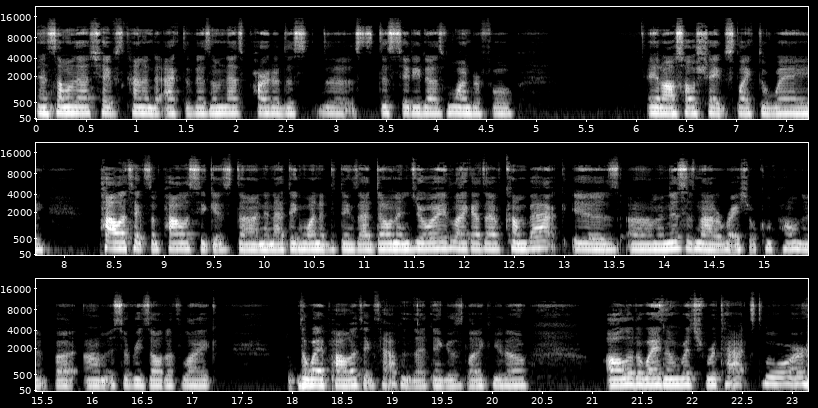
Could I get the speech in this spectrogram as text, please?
And some of that shapes kind of the activism. That's part of this, the, the city that's wonderful. It also shapes like the way politics and policy gets done. And I think one of the things I don't enjoy, like as I've come back, is, um, and this is not a racial component, but um, it's a result of like the way politics happens. I think is like, you know, all of the ways in which we're taxed more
